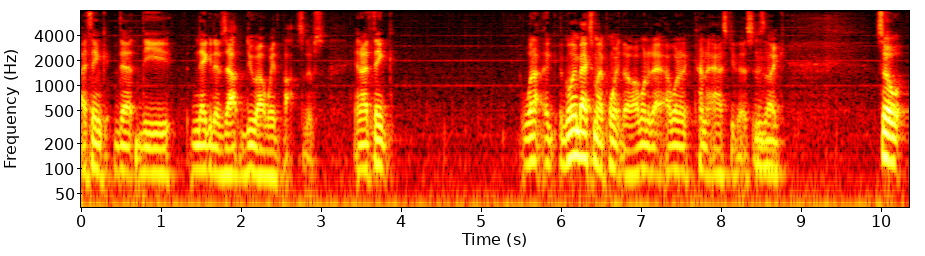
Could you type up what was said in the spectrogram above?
I think that the negatives out do outweigh the positives, and I think. When I, going back to my point, though, I wanted to I want to kind of ask you this: is Mhm. like, so,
